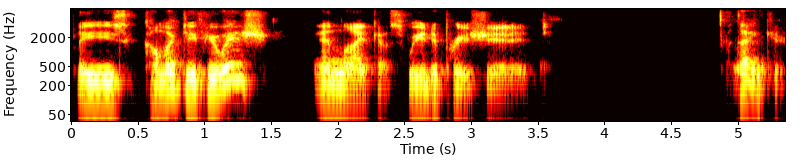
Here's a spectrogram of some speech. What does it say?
Please comment if you wish and like us. We'd appreciate it. Thank you.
